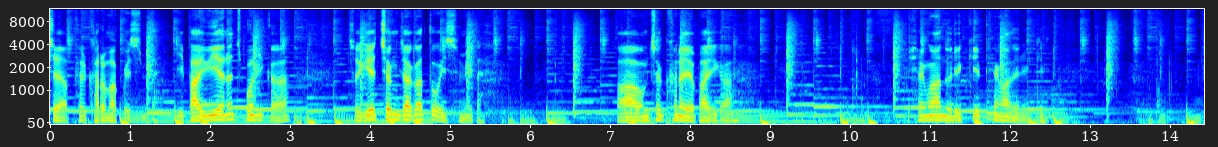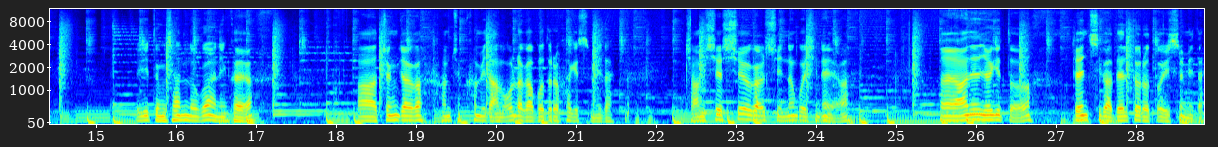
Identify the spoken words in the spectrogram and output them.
제 앞을 가로막고 있습니다. 이 바위 위에는 보니까 저기에 정자가 또 있습니다. 아 엄청 크네요 바위가 평화누리길 평화누리길 여기 등산로가 아닌가요? 아 정자가 엄청 큽니다. 한번 올라가 보도록 하겠습니다. 잠시 쉬어갈 수 있는 곳이네요. 아, 안에 여기 또 벤치가 별도로 또 있습니다.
